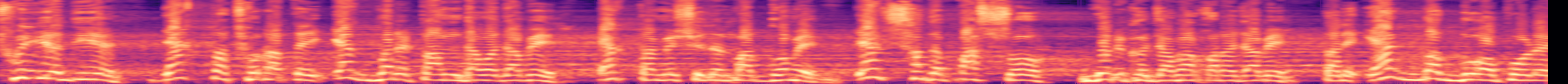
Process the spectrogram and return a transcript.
শুইয়ে দিয়ে একটা ছোড়াতে একবারে টান দেওয়া যাবে, একটা মেশিনের মাধ্যমে একসাথে পাঁচশো গরুকে জমা করা যাবে, তাহলে একবার দোয়া পড়ে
